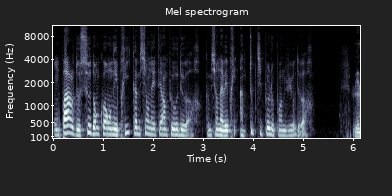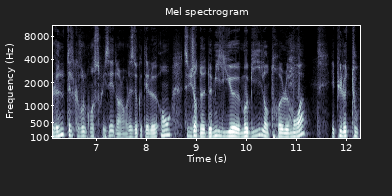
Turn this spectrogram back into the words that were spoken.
on parle de ce dans quoi on est pris, comme si on était un peu au dehors, comme si on avait pris un tout petit peu le point de vue au dehors. Le, nous tel que vous le construisez, on laisse de côté le on, c'est une sorte de milieu mobile entre le moi et puis le tout.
